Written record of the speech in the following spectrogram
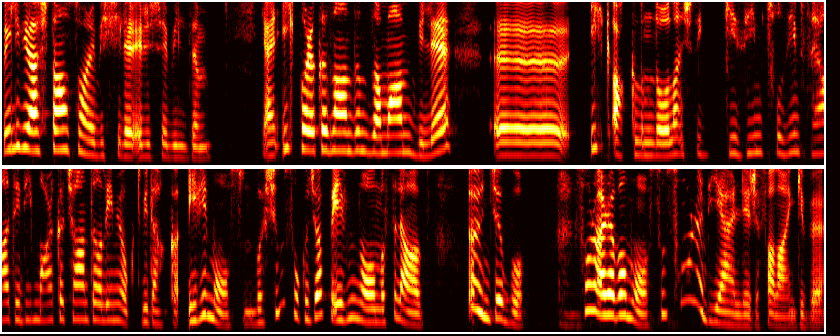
Belli bir yaştan sonra bir şeyler erişebildim. Yani ilk para kazandığım zaman bile e, ilk aklımda olan işte gezeyim, tozayım, seyahat edeyim, marka çanta alayım yoktu. Bir dakika evim olsun, başımı sokacak bir evimin olması lazım. Önce bu. Sonra arabam olsun, sonra diğerleri falan gibi.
